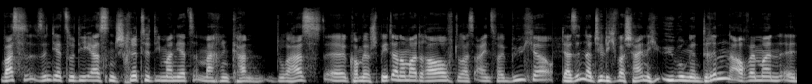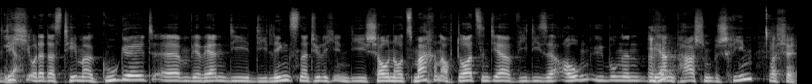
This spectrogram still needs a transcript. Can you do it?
Was sind jetzt so die ersten Schritte, die man jetzt machen kann? Du hast, äh, kommen wir später nochmal drauf, du hast ein, zwei Bücher. Da sind natürlich wahrscheinlich Übungen drin, auch wenn man äh, dich ja. oder das Thema googelt. Äh, wir werden die, die Links natürlich in die Show Notes machen. Auch dort sind ja wie diese Augenübungen mhm. werden ein paar schon beschrieben. Oh, schön.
